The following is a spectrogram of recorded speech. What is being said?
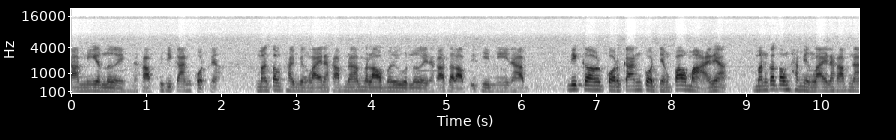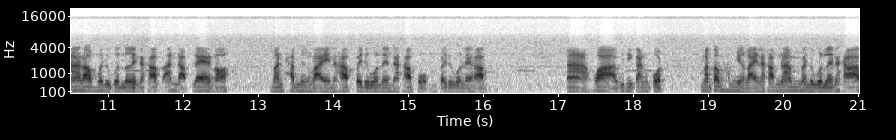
ตามนี้กันเลยนะครับ วิธีการกดเนี่ยมันต้องทำอย่างไรนะครับนะมาเรามาดูเลยนะครับสำหรับวิธีนี้นะครับนี่ก็กดการกดอย่างเป้าหมายเนี่ยมันก็ต้องทำอย่างไรนะครับนะเรามาดูกันเลยนะครับ อันดับแรกเนาะมันทำอย่างไรนะครับ ไปดูกันเลยนะครับ ผมไปดูกันเลยครับอ่าว่าวิธีการกดมันต้องทำอย่างไรนะครับนะมาดูกันเลยนะครับ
